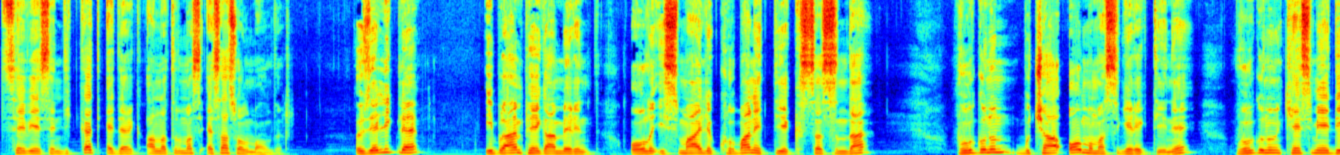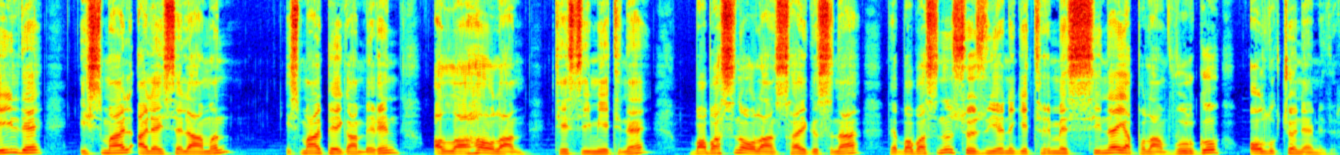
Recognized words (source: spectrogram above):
seviyesine dikkat ederek anlatılması esas olmalıdır. Özellikle İbrahim peygamberin oğlu İsmail'i kurban ettiği kıssasında vurgunun bıçağı olmaması gerektiğini, vurgunun kesmeye değil de İsmail aleyhisselamın, İsmail peygamberin Allah'a olan teslimiyetine, babasına olan saygısına ve babasının sözünü yerine getirmesine yapılan vurgu oldukça önemlidir.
